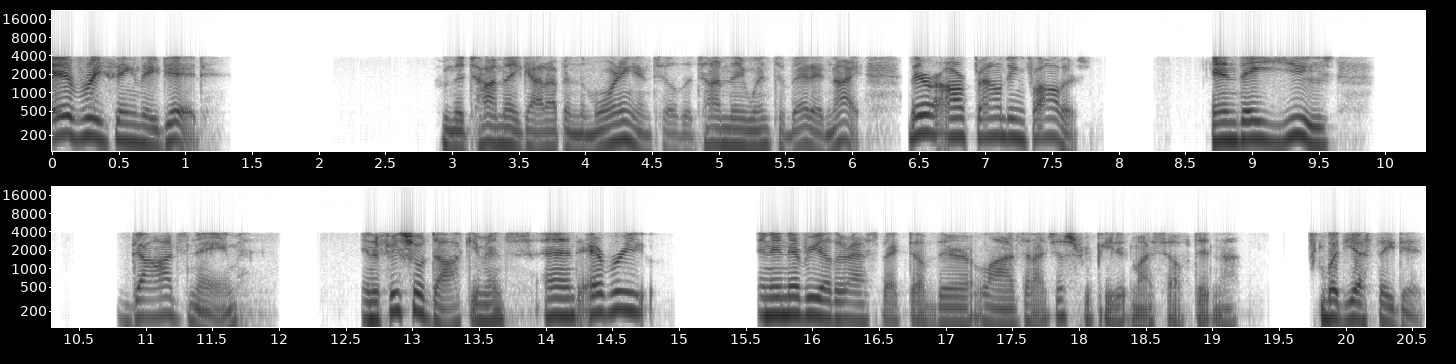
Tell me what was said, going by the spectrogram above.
everything they did from the time they got up in the morning until the time they went to bed at night. They're our founding fathers. And they used God's name in official documents and every and in every other aspect of their lives. And I just repeated myself, didn't I? But yes, they did.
